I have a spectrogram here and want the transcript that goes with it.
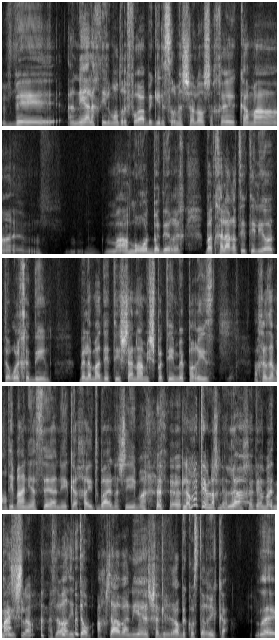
ואני הלכתי ללמוד רפואה בגיל 23, אחרי כמה מהמורות בדרך. בהתחלה רציתי להיות עורכת דין. ולמדתי שנה משפטים בפריז. אחרי זה אמרתי מה אני אעשה אני ככה אתבע אנשים. לא מתאים לך להיות עורכת לא, דין, לא ממש לא. אז אמרתי טוב עכשיו אני אהיה שגרירה בקוסטה ריקה. זה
